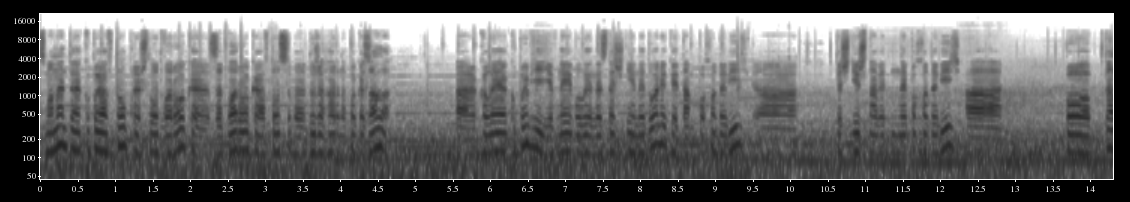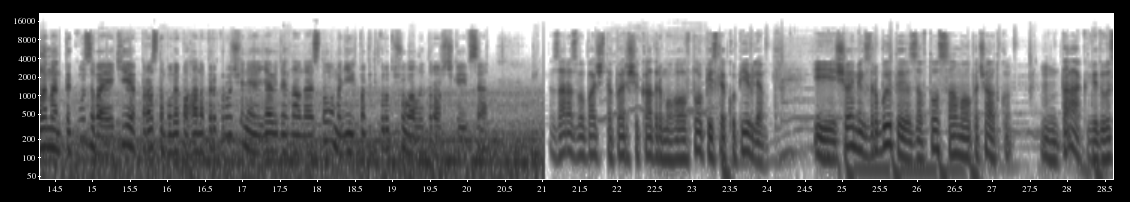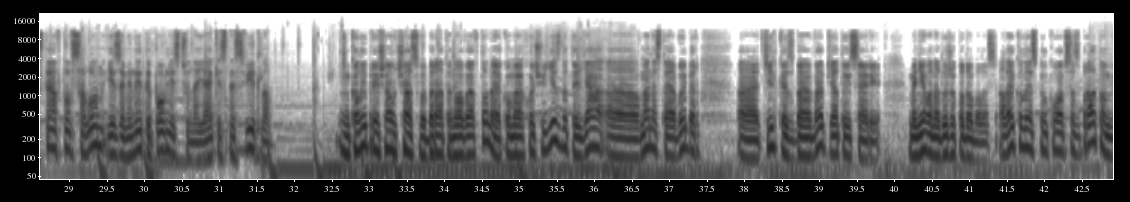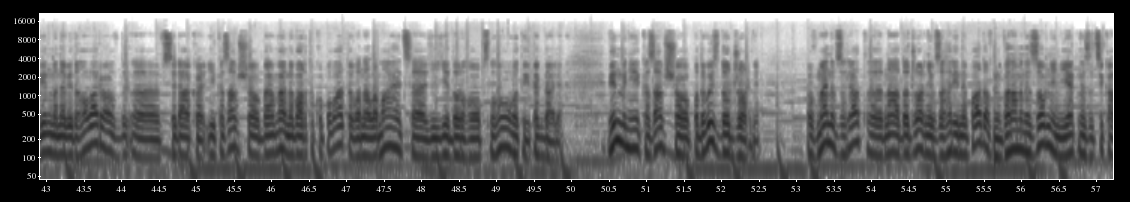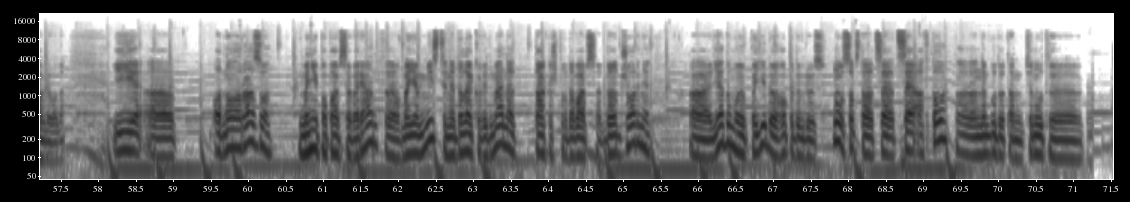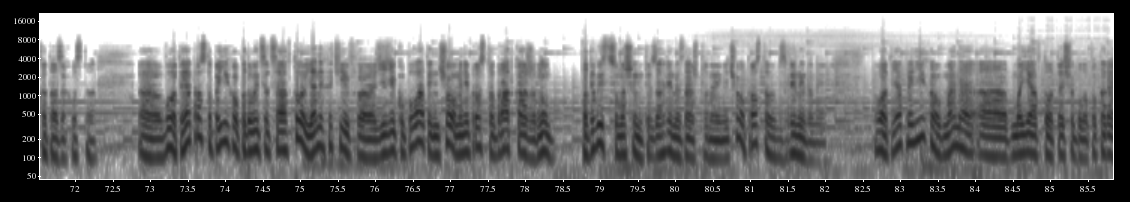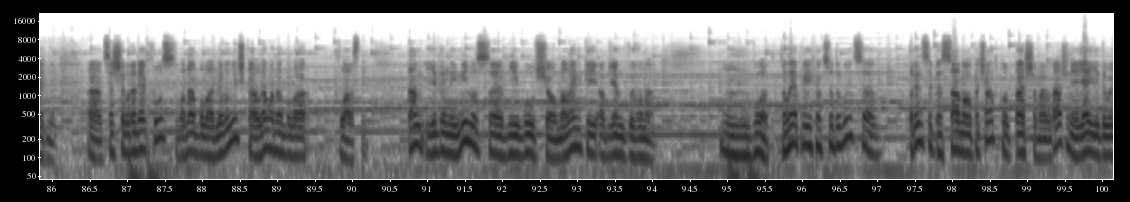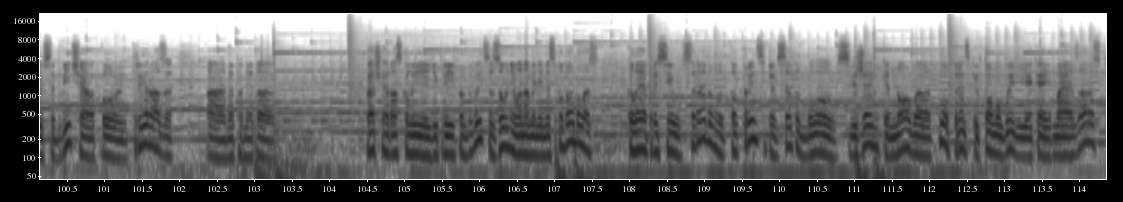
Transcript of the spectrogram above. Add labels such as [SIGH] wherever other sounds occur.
З моменту, як купив авто, пройшло два роки. За два роки авто себе дуже гарно показало. Коли я купив її, в неї були незначні недоліки, там по ходовій, точніше, навіть не по ходовій, а по елементи кузова, які просто були погано прикручені. Я відігнав на СТО, мені їх попідкручували трошечки і все. Зараз ви бачите перші кадри мого авто після купівлі. І що я міг зробити з авто з самого початку? Так, відвести авто в салон і замінити повністю на якісне світло. Коли прийшов час вибирати нове авто, на якому я хочу їздити, я, е, в мене стояв вибір е, тільки з BMW 5 серії. Мені вона дуже подобалась. Але коли я спілкувався з братом, він мене відговарював е, всіляко і казав, що BMW не варто купувати, вона ламається, її дорого обслуговувати і так далі. Він мені казав, що подивись до Джорні. В мене взгляд е, на Доджорні взагалі не падав, вона мене зовні ніяк не зацікавлювала. І е, одного разу мені попався варіант е, в моєму місті, недалеко від мене, також продавався Доджорні. Е, я думаю, поїду його подивлюсь. Ну, собственно, це, це авто, е, не буду там тягнути кота за хвоста. Вот, я просто поїхав подивитися це авто. Я не хотів її купувати, нічого. Мені просто брат каже: ну подивись цю машину, ти взагалі не знаєш про неї нічого, просто взгляни на неї. От, я приїхав, в мене е, моє авто, те, що було попереднє, е, це Chevrolet Cruze, вона була невеличка, але вона була класна. Там єдиний мінус е, в ній був, що маленький об'єм двигуна. М, Вот. Коли я приїхав сюди дивитися, в принципі, з самого початку, перше моє враження, я її дивився двічі або три рази, а, не пам'ятаю. Перший раз, коли я її приїхав дивитися, зовні вона мені не сподобалась. Коли я присів всередину, то в принципі все тут було свіженьке, нове, ну в принципі в тому виді, яке має зараз.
